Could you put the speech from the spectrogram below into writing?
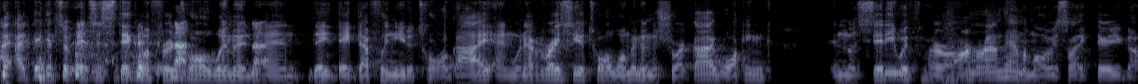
I, I think it's a it's a stigma for Not- tall women, not- and they they definitely need a tall guy. And whenever I see a tall woman and a short guy walking in the city with her arm around him, I'm always like, there you go.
